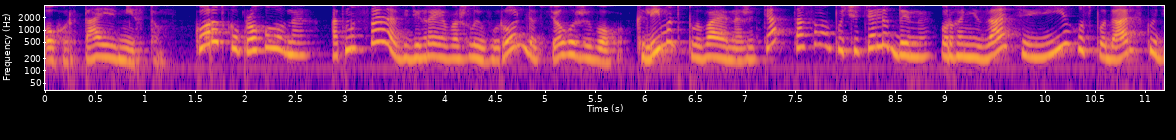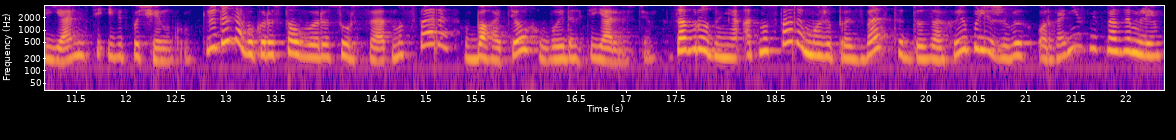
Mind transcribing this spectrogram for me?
огортає місто. Коротко про головне. Атмосфера відіграє важливу роль для всього живого. Клімат впливає на життя та самопочуття людини, організацію її господарської діяльності і відпочинку. Людина використовує ресурси атмосфери в багатьох видах діяльності. Забруднення атмосфери може призвести до загибелі живих організмів на землі,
